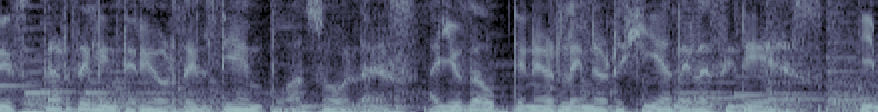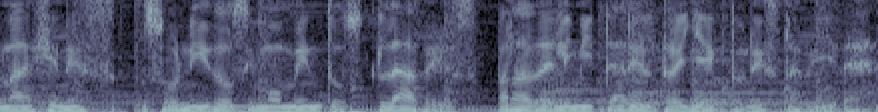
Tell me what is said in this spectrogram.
Disfrutar del interior del tiempo a solas ayuda a obtener la energía de las ideas, imágenes, sonidos y momentos claves para delimitar el trayecto en esta vida.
